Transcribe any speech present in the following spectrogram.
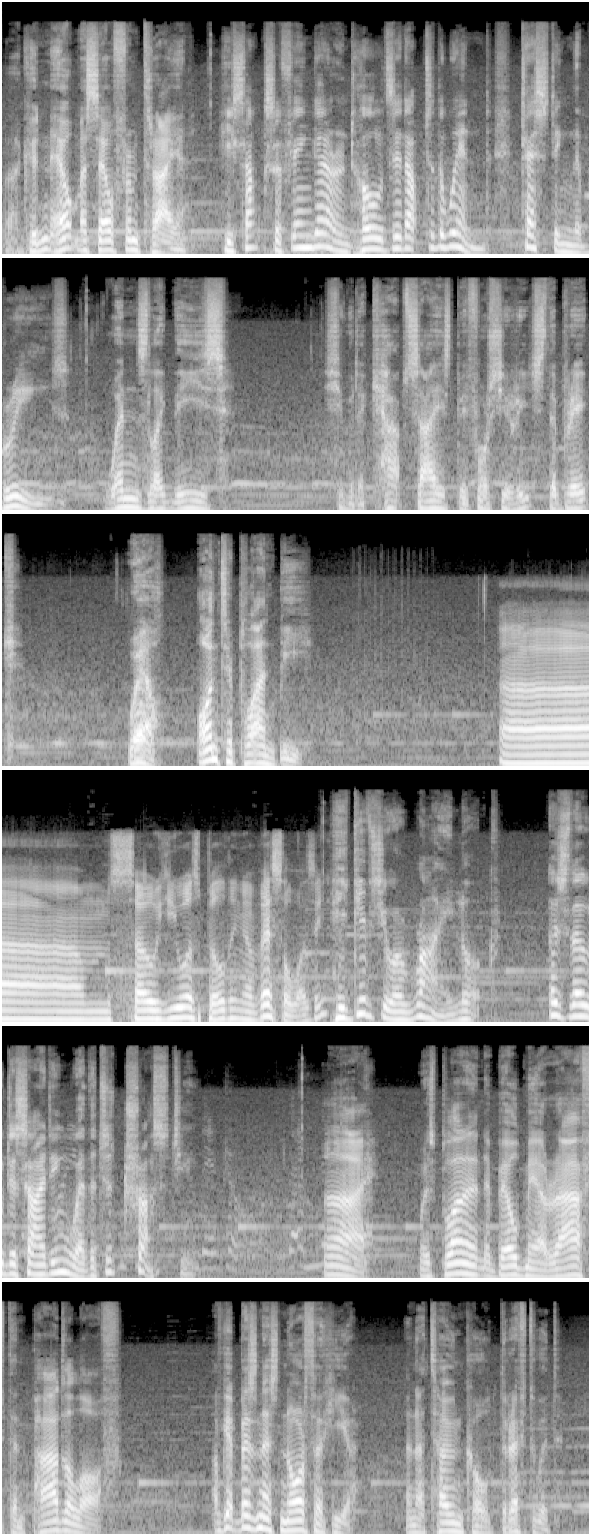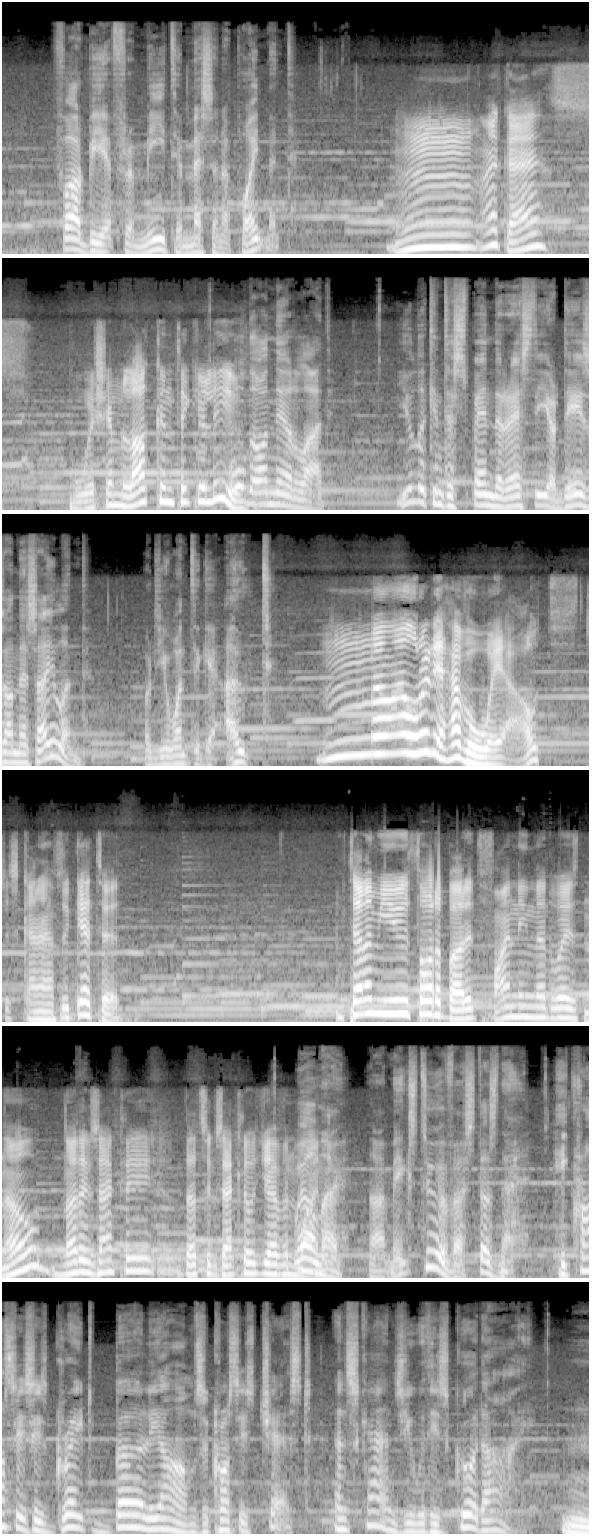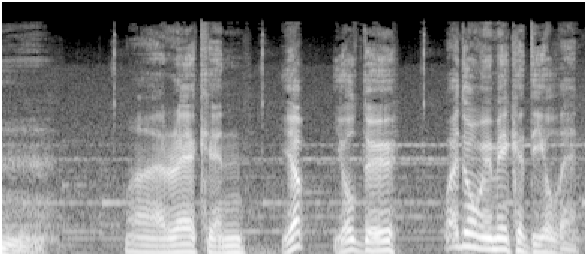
but I couldn't help myself from trying. He sucks a finger and holds it up to the wind, testing the breeze. Winds like these, she would have capsized before she reached the break. Well, on to plan B. Um. So he was building a vessel, was he? He gives you a wry look, as though deciding whether to trust you. Aye, was planning to build me a raft and paddle off. I've got business north of here, in a town called Driftwood. Far be it from me to miss an appointment. Mm, okay. Wish him luck and take your leave. Hold on there, lad. You looking to spend the rest of your days on this island? Or do you want to get out? Mm, well, I already have a way out. Just kind of have to get to it. Tell him you thought about it, finding that way is no, not exactly. That's exactly what you have in Well, mind. now, that makes two of us, doesn't it? He crosses his great burly arms across his chest and scans you with his good eye. Hmm. I reckon. Yep, you'll do. Why don't we make a deal then?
